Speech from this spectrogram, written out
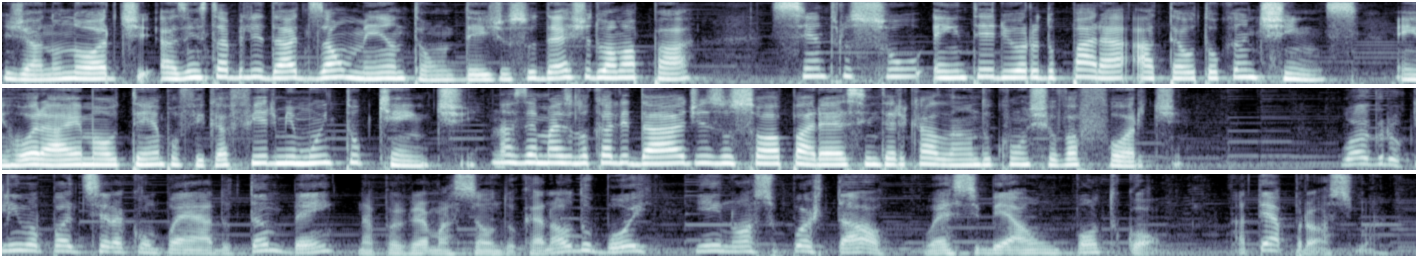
Já no norte, as instabilidades aumentam desde o sudeste do Amapá centro-sul e interior do Pará até o Tocantins. Em Roraima, o tempo fica firme e muito quente. Nas demais localidades, o sol aparece intercalando com chuva forte. O agroclima pode ser acompanhado também na programação do Canal do Boi e em nosso portal, o sba1.com. Até a próxima!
